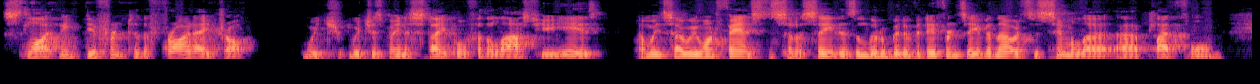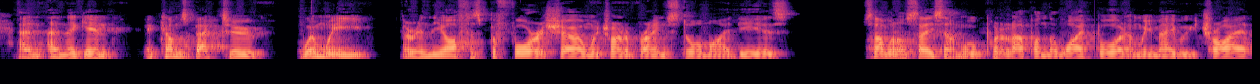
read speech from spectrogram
slightly different to the Friday drop, which which has been a staple for the last few years and we, so we want fans to sort of see there's a little bit of a difference, even though it's a similar uh, platform. And, and again, it comes back to when we are in the office before a show and we're trying to brainstorm ideas, someone will say something, we'll put it up on the whiteboard and we maybe try it,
